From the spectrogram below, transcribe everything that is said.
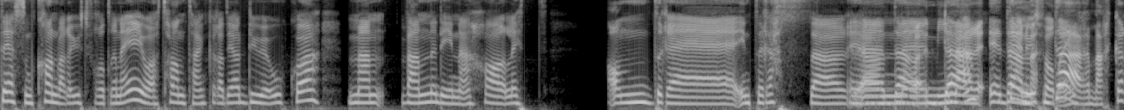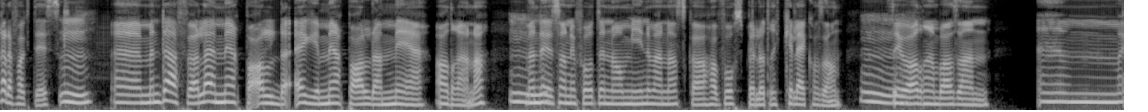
det som kan være utfordrende, er jo at han tenker at ja, du er ok, men vennene dine har litt andre interesser ja, enn der, mine. der, det er en utfordring. der merker jeg det faktisk. Mm. Uh, men der føler jeg mer på alder Jeg er mer på alder med Adrian, da. Mm. Men det er jo sånn i forhold til når mine venner skal ha vorspiel og drikkelek og sånn, mm. så er jo Adrian bare sånn um,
